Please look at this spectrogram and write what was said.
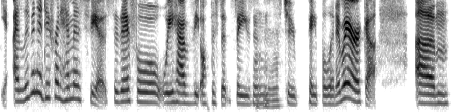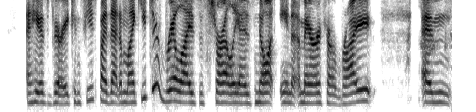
yeah, I live in a different hemisphere. So therefore we have the opposite seasons mm-hmm. to people in America. Um, and he was very confused by that. I'm like, you do realize Australia is not in America, right? And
